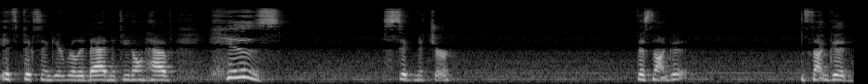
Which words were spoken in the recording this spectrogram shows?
it's fixing to get really bad. And if you don't have his signature, that's not good. It's not good.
